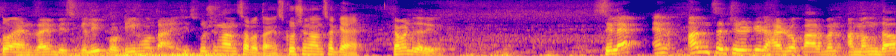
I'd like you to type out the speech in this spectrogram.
तो एंजाइम बेसिकली प्रोटीन होता है। इस क्वेश्चन का आंसर बताएँ। इस क्वेश्चन का आंसर क्या है? कमेंट करिएगा select an unsaturated hydrocarbon among the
